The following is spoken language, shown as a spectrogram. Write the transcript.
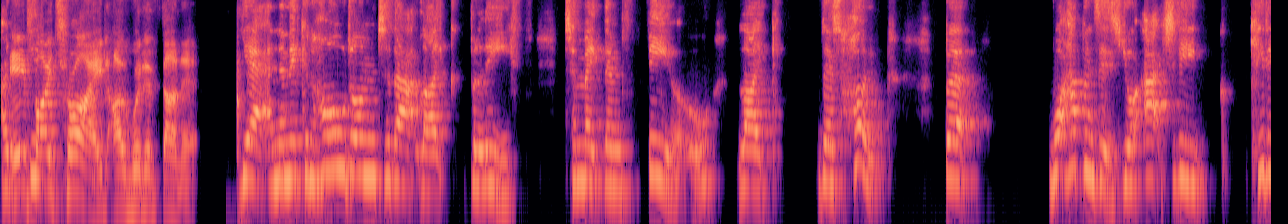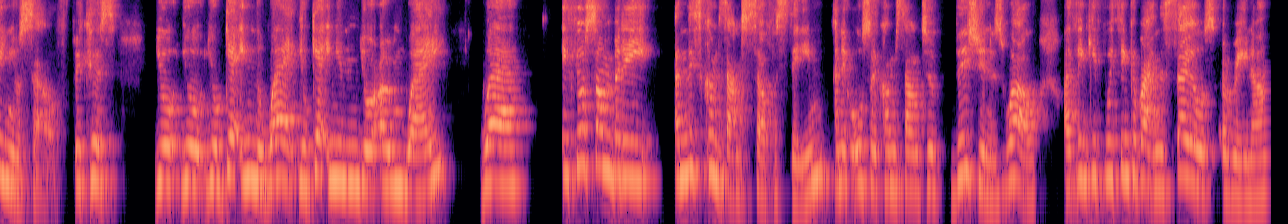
I if didn't, I tried, I would have done it. Yeah, and then they can hold on to that like belief to make them feel like there's hope. But what happens is you're actually kidding yourself because you're you're you're getting the way you're getting in your own way where if you're somebody and this comes down to self-esteem and it also comes down to vision as well i think if we think about in the sales arena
